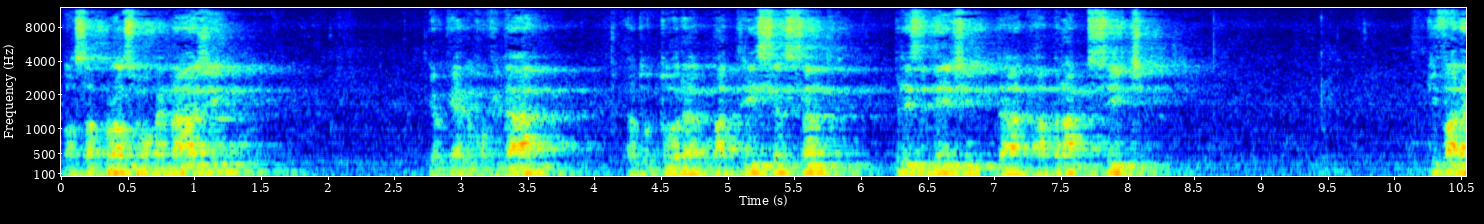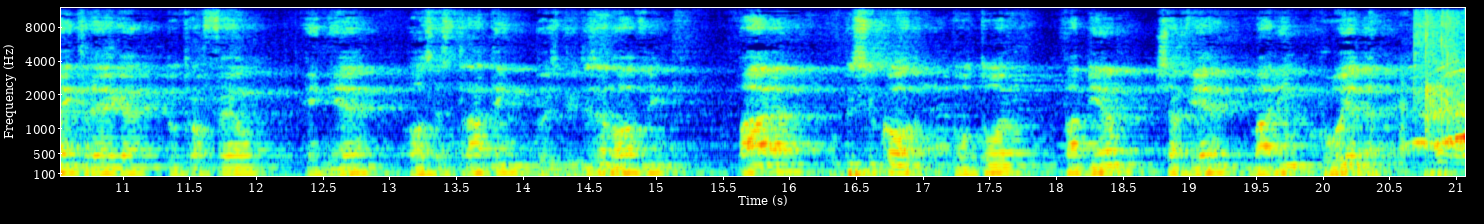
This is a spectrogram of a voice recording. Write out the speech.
Nossa próxima homenagem eu quero convidar a doutora Patrícia Sandro, presidente da Abrap City, que fará a entrega do troféu Renier Rosenstraten 2019 para psicólogo, doutor Fabian Xavier Marim Rueda.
